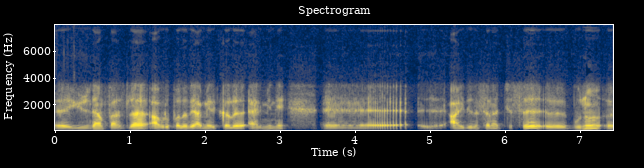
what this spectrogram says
e, yüzden fazla Avrupalı ve Amerikalı Ermeni e, aydın sanatçısı e, bunu e,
